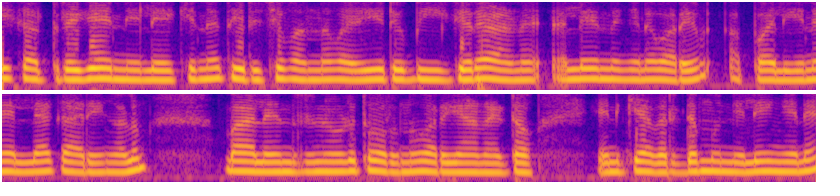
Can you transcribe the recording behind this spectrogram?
ഈ കത്രിക എന്നിലേക്ക് തന്നെ തിരിച്ചു വന്ന വഴി ഒരു ഭീകരമാണ് അല്ലേ എന്നിങ്ങനെ പറയും? അപ്പോൾ അലീന എല്ലാ കാര്യങ്ങളും ബാലേന്ദ്രനോട് തുറന്നു പറയാണ് കേട്ടോ എനിക്ക് അവരുടെ മുന്നിൽ ഇങ്ങനെ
